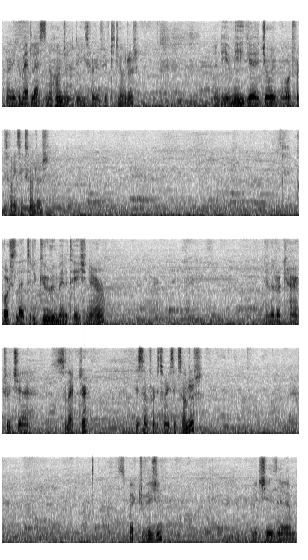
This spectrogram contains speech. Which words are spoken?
Apparently they made less than 100 of these for the 5200. And the Amiga Joy board for the 2600. Course led to the Guru Meditation error. Another cartridge uh, selector. This time for the 2600. Spectravision, which is um,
